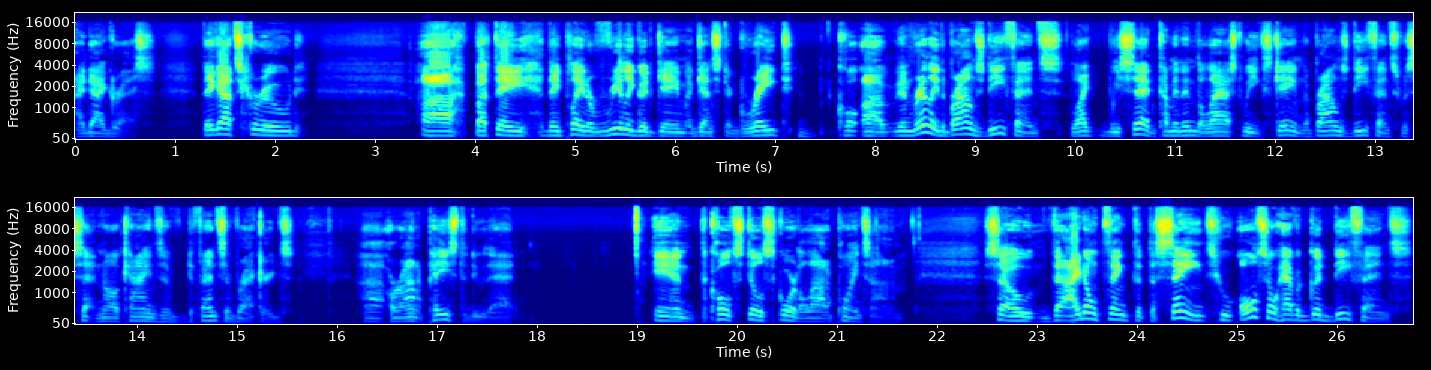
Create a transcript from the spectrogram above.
I digress. They got screwed. Uh, but they they played a really good game against a great uh, and really the Browns defense, like we said coming into last week's game, the Browns defense was setting all kinds of defensive records, uh, or on a pace to do that. And the Colts still scored a lot of points on them. So the, I don't think that the Saints, who also have a good defense,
